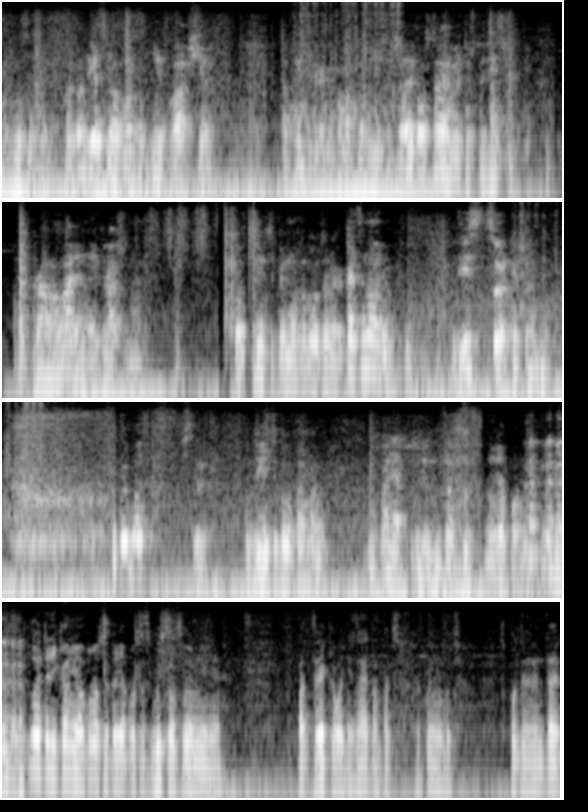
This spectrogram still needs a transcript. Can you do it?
Вопросов нет. По подвеске вопросов нет вообще. Да, в принципе, как и по мотору. Если человека устраивает то, что здесь рама вареная и крашеная, то, в принципе, можно было забрать. Какая цена у него? 240 хочу отдать. Какой год? Четвертый. Вот 200 было нормально. Ну понятно, блин, душ. Ну, я понял. Ну, это не ко мне вопрос, это я просто высказал свое мнение. Под трек вот, не знаю, там под какой-нибудь спортинвентарь.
